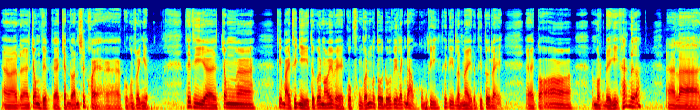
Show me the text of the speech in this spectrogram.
à, à, trong việc à, chẩn đoán sức khỏe à, của một doanh nghiệp. Thế thì à, trong à, cái bài thứ nhì tôi có nói về cuộc phỏng vấn của tôi đối với lãnh đạo của công ty. Thế thì lần này thì tôi lại à, có một đề nghị khác nữa à, là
